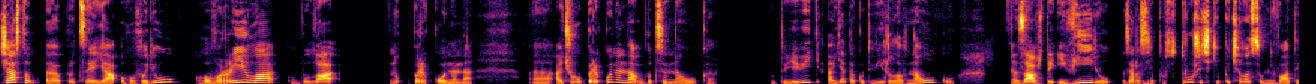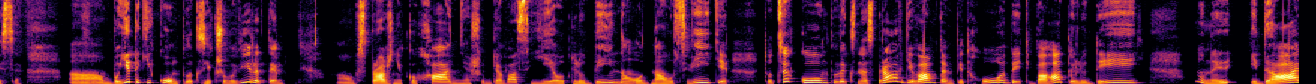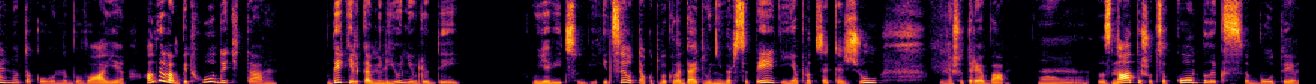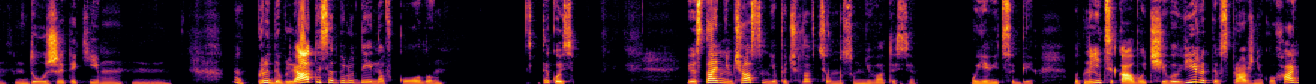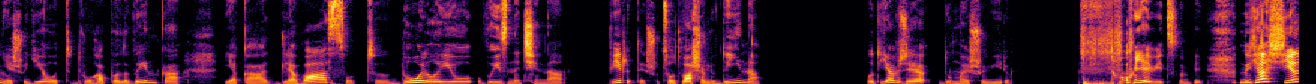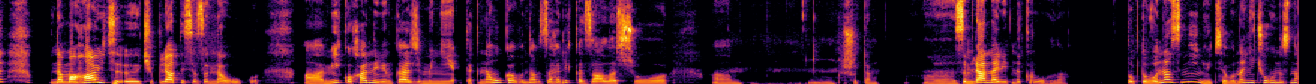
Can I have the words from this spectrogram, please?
Часто е, про це я говорю, говорила, була ну, переконана. Е, А чого переконана? Бо це наука. От уявіть, а я так от вірила в науку завжди і вірю. Зараз я просто трошечки почала сумніватися. Бо є такий комплекс, якщо ви вірите в справжнє кохання, що для вас є от людина одна у світі, то це комплекс. Насправді вам там підходить багато людей. Ну, не ідеально такого не буває, але вам підходить там декілька мільйонів людей. Уявіть собі. І це отак от викладають в університеті, я про це кажу, що треба знати, що це комплекс, бути дуже таким, ну, придивлятися до людей навколо. Так ось. І останнім часом я почала в цьому сумніватися. Уявіть собі. От мені цікаво, чи ви вірите в справжнє кохання, що є от друга половинка, яка для вас от долею визначена. Вірите, що це от ваша людина? От я вже думаю, що вірю. Уявіть собі. Ну, я ще намагаюся е, чіплятися за науку. А мій коханий він каже мені, так наука вона взагалі казала, що, а, що там, земля навіть не кругла. Тобто вона змінюється, вона нічого не знає.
